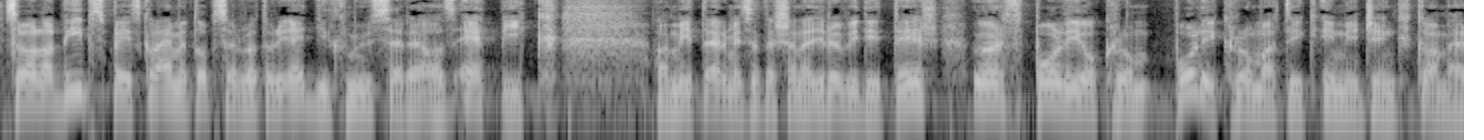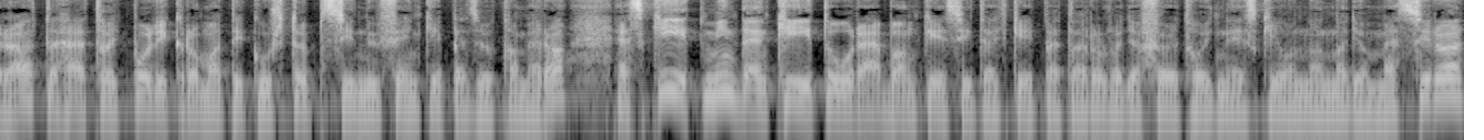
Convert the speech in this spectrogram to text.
Szóval a Deep Space Climate Observatory egyik műszere az EPIC, ami természetesen egy rövidítés, Earth Polychrom- Polychromatic Imaging Camera, tehát hogy polikromatikus, többszínű fényképező kamera. Ez két, minden két órában készít egy képet arról, hogy a Föld hogy néz ki onnan nagyon messziről,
